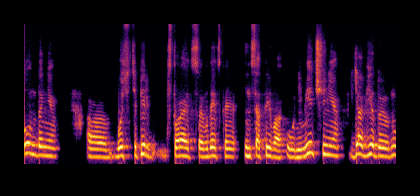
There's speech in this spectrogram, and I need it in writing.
лондоне Вось цяпер ствараецца выдацкая ініцыятыва ў нямецчыне. Я ведаю ну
